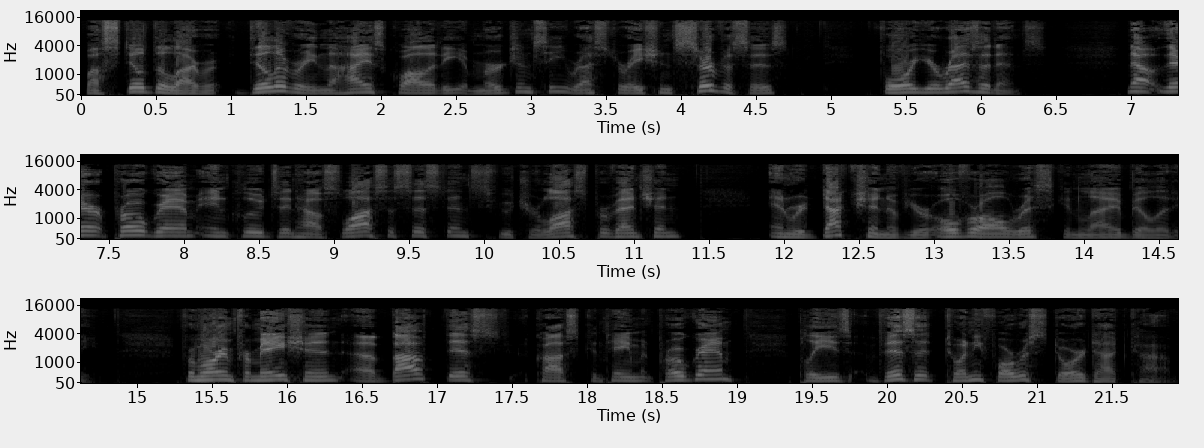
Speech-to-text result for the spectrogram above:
while still deliver, delivering the highest quality emergency restoration services for your residents. Now, their program includes in house loss assistance, future loss prevention, and reduction of your overall risk and liability. For more information about this cost containment program, please visit 24restore.com.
